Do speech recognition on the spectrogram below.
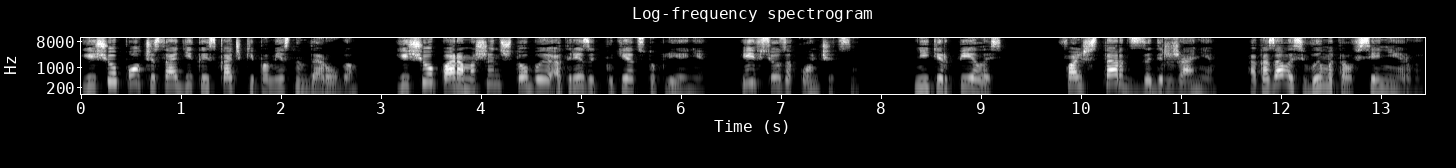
Еще полчаса дикой скачки по местным дорогам. Еще пара машин, чтобы отрезать пути отступления. И все закончится. Не терпелось. Фальшстарт с задержанием. Оказалось, вымотал все нервы.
